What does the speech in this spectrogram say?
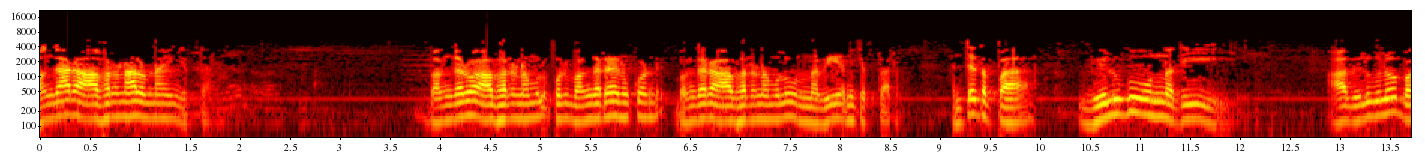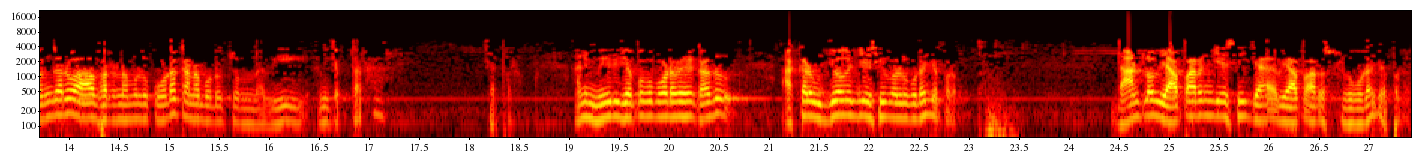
బంగారు ఆభరణాలు ఉన్నాయని చెప్తారు. బంగారు ఆభరణములు కొన్ని బంగారే అనుకోండి. బంగారు ఆభరణములు ఉన్నవి అని చెప్తారు. అంతే తప్ప వెలుగు ఉన్నది. ఆ వెలుగులో బంగారు ఆభరణములు కూడా కనబడుతున్నవి అని చెప్తారా? చెప్పరు. అని మీరు చెప్పకపోవడమే కాదు అక్కడ ఉద్యోగం చేసే వాళ్ళు కూడా చెప్పరు. దాంట్లో వ్యాపారం చేసి వ్యాపారస్తులు కూడా చెప్పడం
